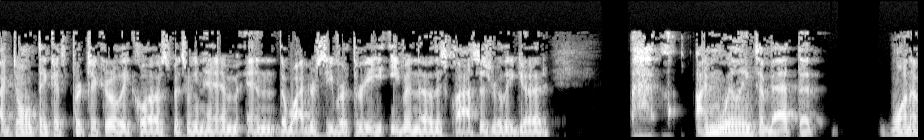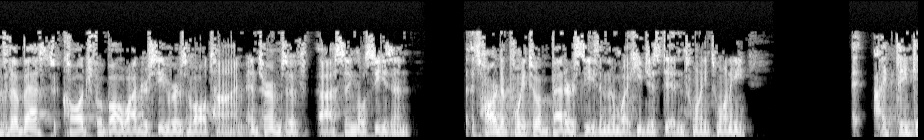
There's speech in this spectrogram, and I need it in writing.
I don't think it's particularly close between him and the wide receiver three, even though this class is really good. I'm willing to bet that one of the best college football wide receivers of all time in terms of uh, single season. It's hard to point to a better season than what he just did in 2020. I think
